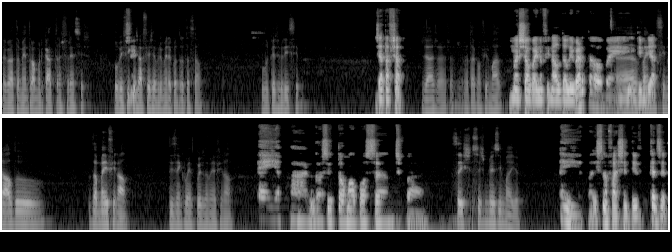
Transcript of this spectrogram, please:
Agora também entra ao mercado de transferências. O Benfica já fez a primeira contratação. Lucas Veríssimo. Já está fechado. Já, já, já, já está confirmado. Mas só bem no final da Liberta ou bem Ah, de vem no imediato? final do. da meia final. Dizem que vem depois da meia final. Ei, pá, negócio tão mal para o Santos, pá. 6 milhões e meio. Ei, pá, isso não faz sentido. Quer dizer,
